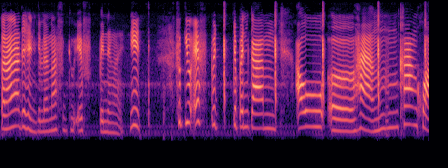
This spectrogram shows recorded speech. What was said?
ตอนนั้นน่าจะเห็นกันแล้วนะสกิล F เป็นยังไง นี่สกิล F เป็นจะเป็นการเอาเอ่อหาง ขวา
